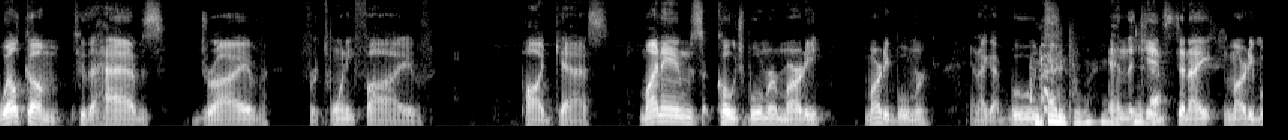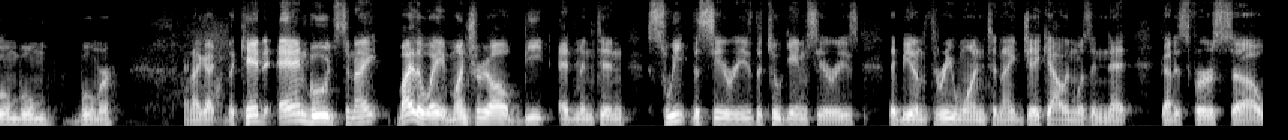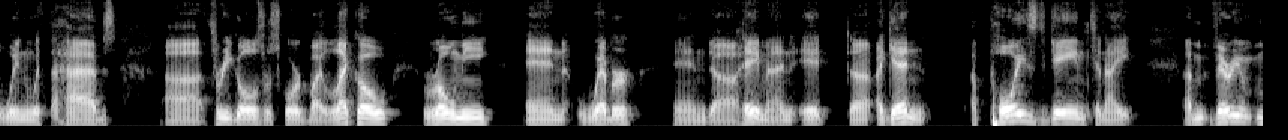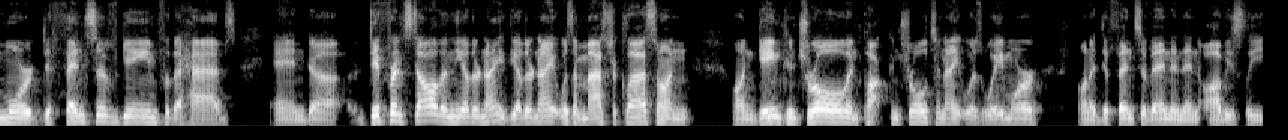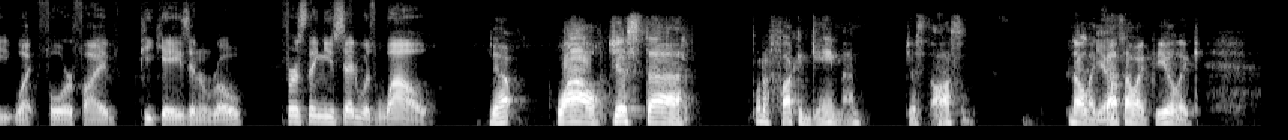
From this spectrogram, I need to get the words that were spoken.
Welcome to the Habs Drive for 25 podcast. My name's Coach Boomer, Marty, Marty Boomer, and I got Boudz and the kids tonight. Marty Boom Boom Boomer. And I got the kid and Boudz tonight. By the way, Montreal beat Edmonton, sweep the series, the two game series. They beat them 3 1 tonight. Jake Allen was in net, got his first uh, win with the Habs. Uh, three goals were scored by Lecco, Romy, and Weber. And uh, hey, man, it uh, again, a poised game tonight, a very more defensive game for the Habs and uh, different style than the other night. The other night was a masterclass on on game control and puck control. Tonight was way more on a defensive end, and then obviously what four or five PKs in a row. First thing you said was wow. Yep. Wow. Just uh what a fucking game, man. Just awesome. No, like Yeah. that's how I feel. Like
